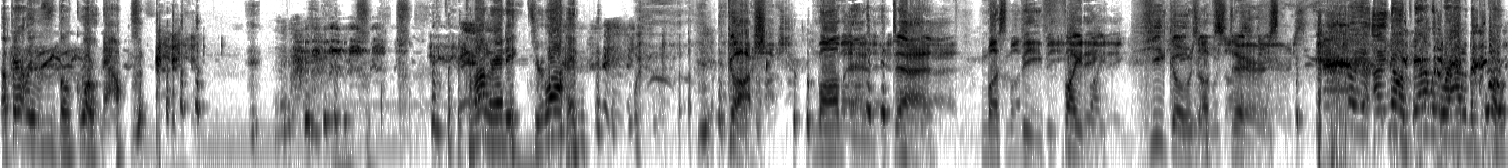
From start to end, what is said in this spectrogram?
apparently this is the quote now. Come on, Randy, it's your line. Gosh, Mom and Dad must be fighting. He goes upstairs. Oh, yeah, I know. Apparently, we're out of the quote.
